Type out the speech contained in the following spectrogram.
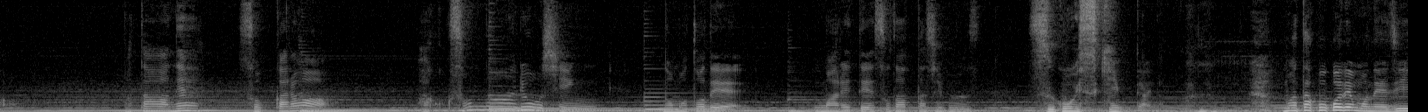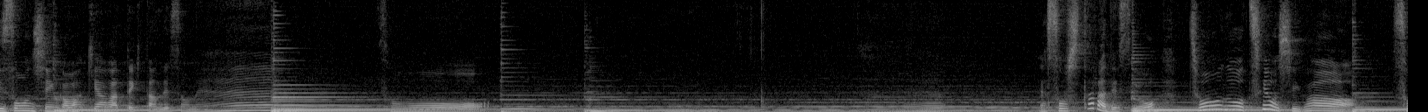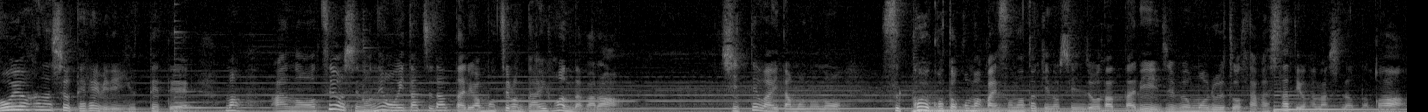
またねそっからあそんな両親のもとで生まれて育った自分すごい好きみたいな またここでもね自尊心が湧き上がってきたんですよね。そしたらですよちょうど剛がそういう話をテレビで言っててまああの剛のね生い立ちだったりはもちろん大ファンだから知ってはいたもののすっごい事細かにその時の心情だったり自分もルーツを探したっていう話だったか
